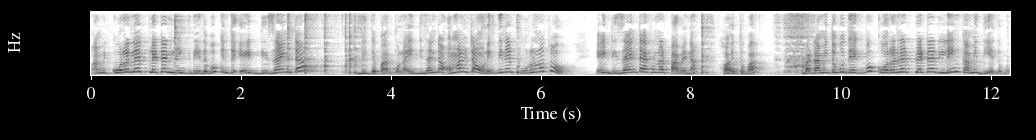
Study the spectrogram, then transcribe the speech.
আমি কোরেলের প্লেটের লিংক দিয়ে দেবো, কিন্তু এই ডিজাইনটা দিতে পারব না। এই ডিজাইনটা আমার, এটা অনেক দিনের পুরনো তো, এই ডিজাইনটা এখন আর পাবে না হয়তো বা বাট আমি তবু দেখব, কোরেলের প্লেটের লিংক আমি দিয়ে দেবো।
